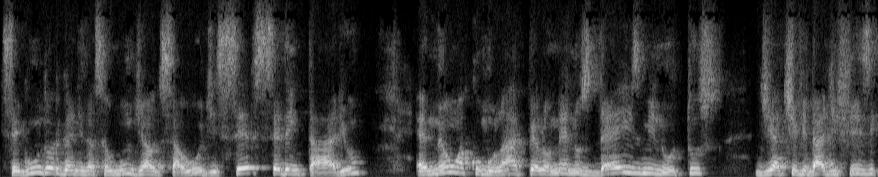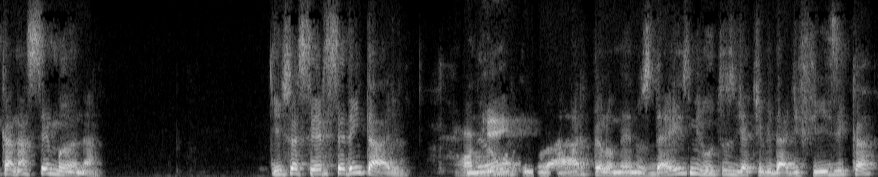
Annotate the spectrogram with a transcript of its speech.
Segundo a Organização Mundial de Saúde, ser sedentário é não acumular pelo menos 10 minutos de atividade física na semana. Isso é ser sedentário. Okay. Não acumular pelo menos 10 minutos de atividade física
